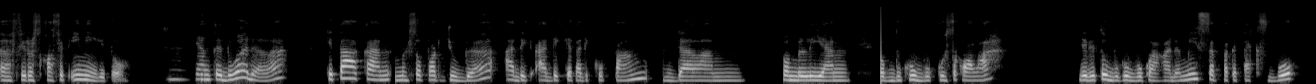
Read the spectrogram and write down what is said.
eh, virus covid ini gitu hmm. yang kedua adalah kita akan mensupport juga adik-adik kita di Kupang dalam pembelian buku-buku sekolah. Jadi itu buku-buku akademis seperti textbook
